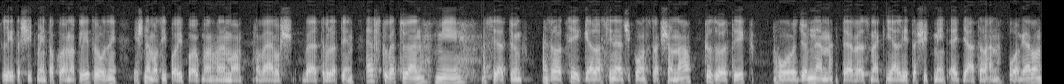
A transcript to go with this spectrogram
létesítményt akarnak létrehozni, és nem az ipari parkban, hanem a, a város belterületén. Ezt követően mi beszéltünk ezzel a céggel, a Synergy Construction-nál, közölték, hogy nem terveznek ilyen létesítményt egyáltalán polgáron.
